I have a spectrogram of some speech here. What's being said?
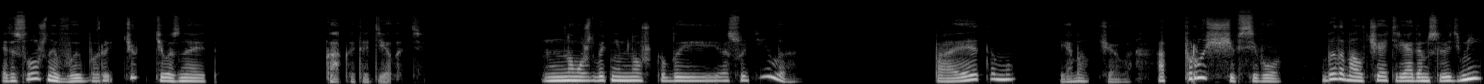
Это сложный выбор, и черт его знает, как это делать. Но, может быть, немножко бы и осудила. Поэтому я молчала. А проще всего было молчать рядом с людьми,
